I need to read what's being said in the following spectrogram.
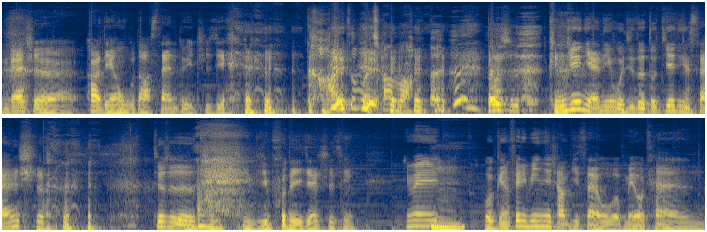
应该是二点五到三队之间，还这么差吗？都是平均年龄，我记得都接近三十了，就是挺挺离谱的一件事情。因为嗯我跟菲律宾那场比赛，我没有看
